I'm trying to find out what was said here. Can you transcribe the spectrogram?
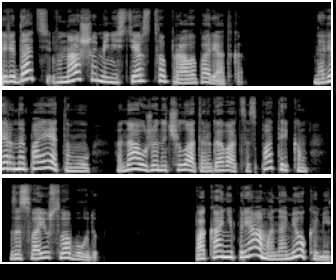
передать в наше Министерство правопорядка. Наверное, поэтому она уже начала торговаться с Патриком за свою свободу. Пока не прямо, намеками,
